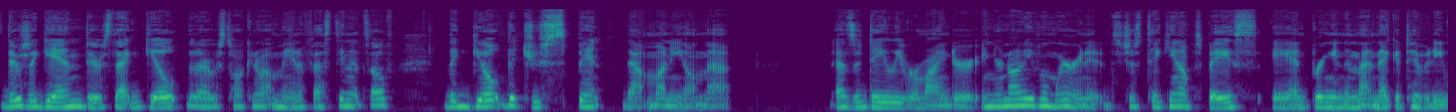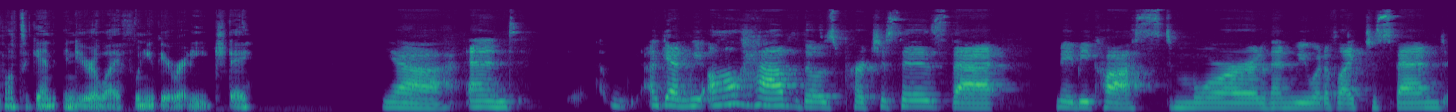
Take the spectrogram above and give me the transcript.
there's again, there's that guilt that I was talking about manifesting itself. The guilt that you spent that money on that as a daily reminder, and you're not even wearing it. It's just taking up space and bringing in that negativity once again into your life when you get ready each day. Yeah. And again, we all have those purchases that maybe cost more than we would have liked to spend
